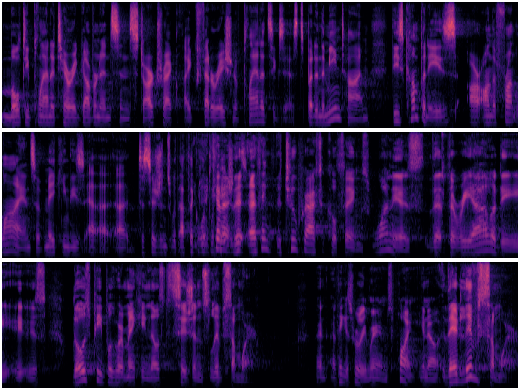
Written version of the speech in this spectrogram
multiplanetary governance and Star Trek like Federation of Planets exists. But in the meantime, these companies are on the front lines of making these uh, uh, decisions with ethical implications. I, I, think the two practical things. One is that the reality is those people who are making those decisions live somewhere. And I think it's really Miriam's point. You know, they live somewhere.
